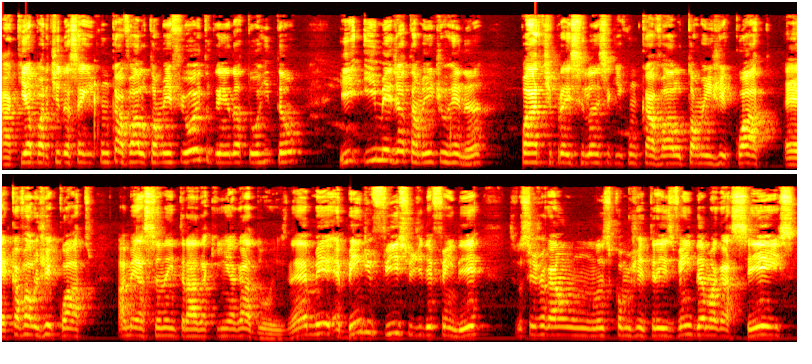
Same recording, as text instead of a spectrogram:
Aqui a partida segue com cavalo toma F8, ganhando a torre então, e imediatamente o Renan parte para esse lance aqui com cavalo toma em G4, é, cavalo G4, ameaçando a entrada aqui em H2. Né? É bem difícil de defender. Se você jogar um lance como G3, vem dama H6,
